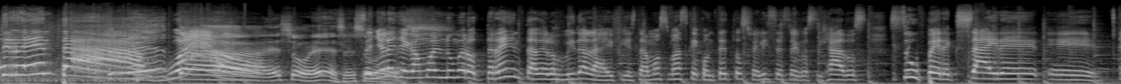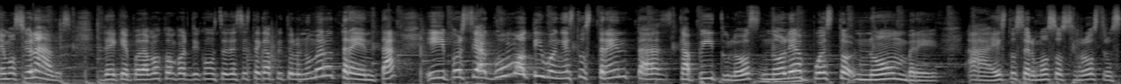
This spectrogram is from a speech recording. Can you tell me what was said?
30. 30. ¡Wow! Eso es, eso Señores, es. llegamos al número 30 de los Vida Life y estamos más que contentos, felices, regocijados, súper excited, eh, emocionados de que podamos compartir con ustedes este capítulo número 30. Y por si algún motivo en estos 30 capítulos no le han puesto nombre a estos hermosos rostros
